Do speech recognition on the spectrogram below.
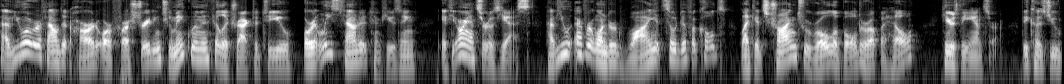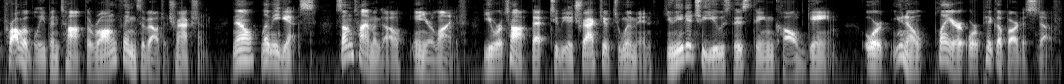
Have you ever found it hard or frustrating to make women feel attracted to you, or at least found it confusing? If your answer is yes, have you ever wondered why it's so difficult? Like it's trying to roll a boulder up a hill? Here's the answer because you've probably been taught the wrong things about attraction. Now, let me guess. Some time ago, in your life, you were taught that to be attractive to women, you needed to use this thing called game. Or, you know, player or pickup artist stuff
